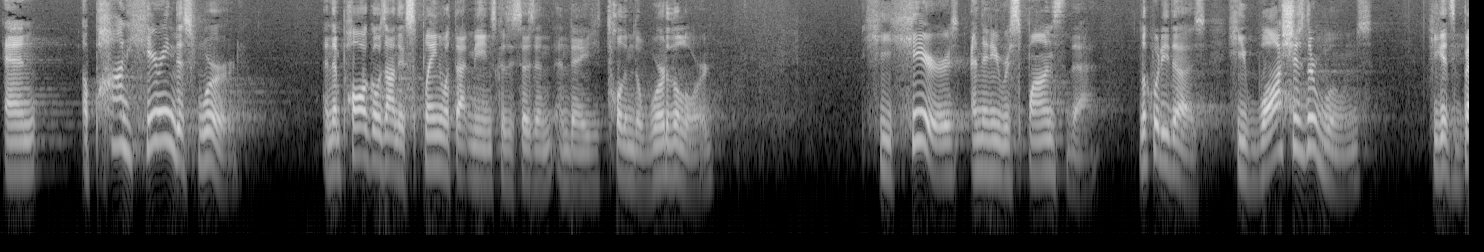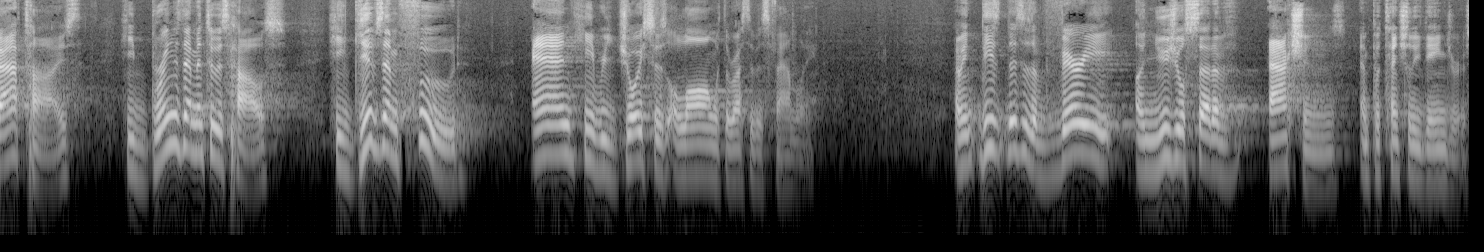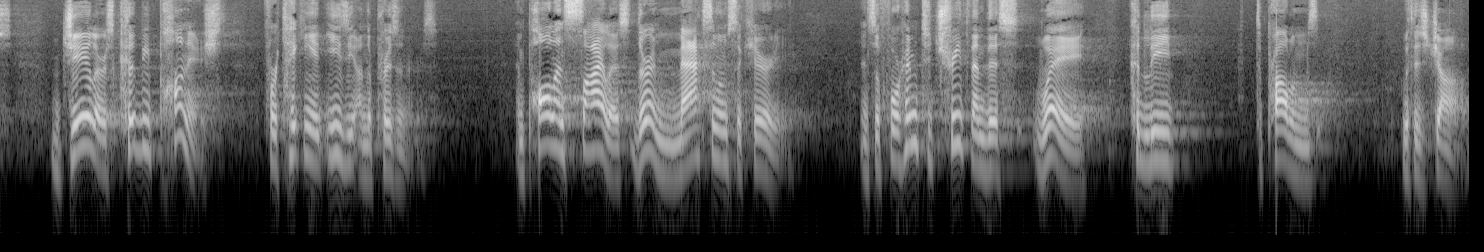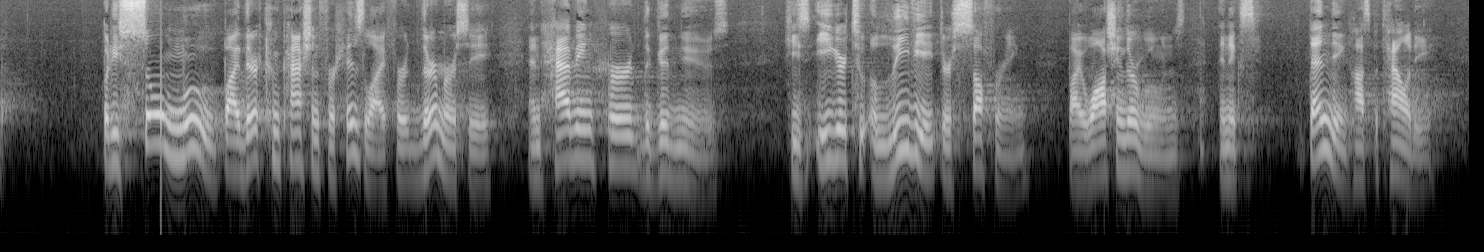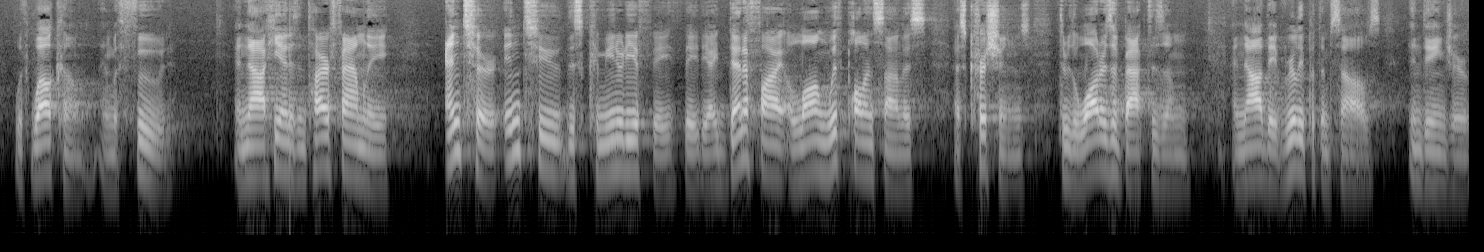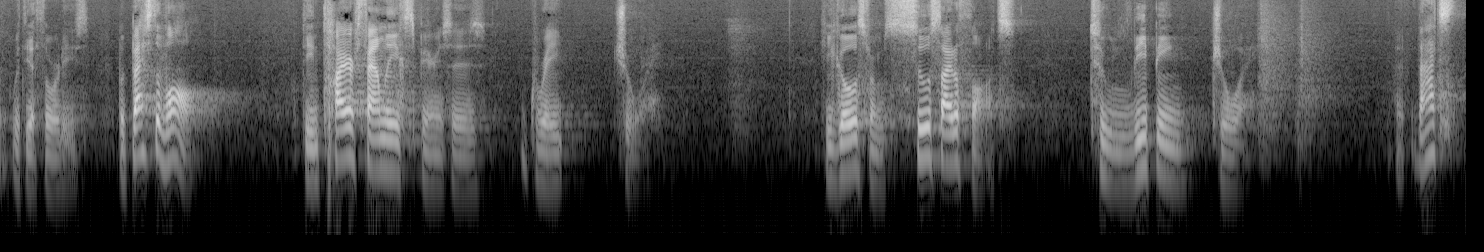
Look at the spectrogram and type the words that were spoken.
And upon hearing this word, and then Paul goes on to explain what that means because he says, and, and they told him the word of the Lord. He hears and then he responds to that. Look what he does. He washes their wounds, he gets baptized, he brings them into his house, he gives them food, and he rejoices along with the rest of his family. I mean, these, this is a very unusual set of actions and potentially dangerous. Jailers could be punished for taking it easy on the prisoners. And Paul and Silas, they're in maximum security. And so for him to treat them this way could lead to problems with his job. But he's so moved by their compassion for his life, for their mercy, and having heard the good news, he's eager to alleviate their suffering by washing their wounds and extending hospitality with welcome and with food. And now he and his entire family enter into this community of faith. They, they identify along with Paul and Silas as Christians through the waters of baptism, and now they've really put themselves in danger with the authorities. But best of all, the entire family experiences great joy. He goes from suicidal thoughts to leaping joy. That's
